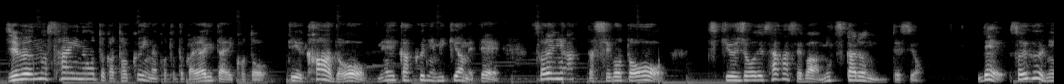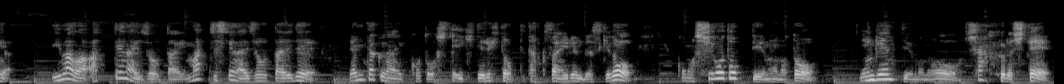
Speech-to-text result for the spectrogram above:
自分の才能とか得意なこととかやりたいことっていうカードを明確に見極めて、それに合った仕事を地球上で探せば見つかるんですよ。で、そういうふうに今は合ってない状態、マッチしてない状態でやりたくないことをして生きてる人ってたくさんいるんですけど、この仕事っていうものと人間っていうものをシャッフルして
